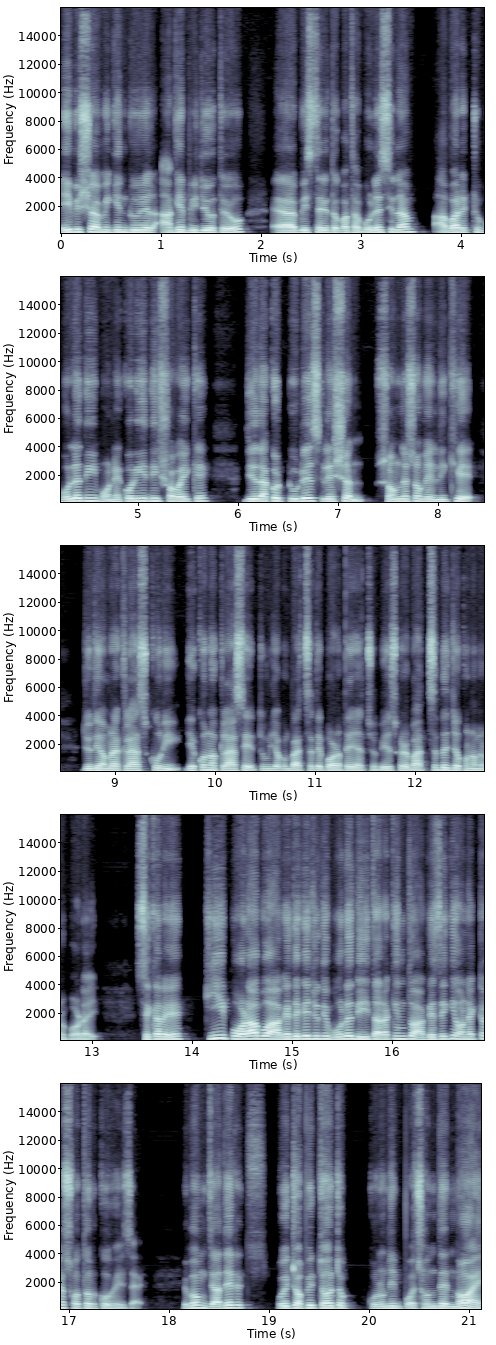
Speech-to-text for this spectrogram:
এই বিষয়ে আমি কিন্তু এর আগের ভিডিওতেও বিস্তারিত কথা বলেছিলাম। আবার একটু বলে দিই, মনে করিয়ে দিই সবাইকে যে দেখো টু ডেজ লেসন সঙ্গে সঙ্গে লিখে যদি আমরা ক্লাস করি, যে কোনো ক্লাসে তুমি যখন বাচ্চাদের পড়াতে যাচ্ছ, বিশেষ করে বাচ্চাদের যখন আমরা পড়াই, সেখানে কি পড়াবো আগে থেকে যদি বলে দিই, তারা কিন্তু আগে থেকে অনেকটা সতর্ক হয়ে যায়। এবং যাদের ওই টপিকটা হয়তো কোনোদিন পছন্দের নয়,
